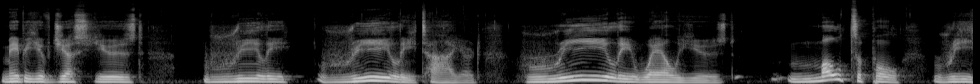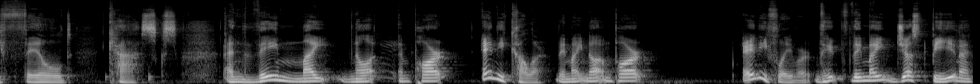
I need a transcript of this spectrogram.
Maybe you've just used really, really tired, really well used, multiple refilled casks. And they might not impart any color. They might not impart any flavor. They, they might just be, and I,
